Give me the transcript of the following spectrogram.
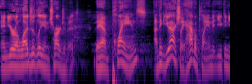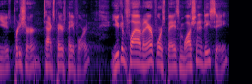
and you're allegedly in charge of it. They have planes. I think you actually have a plane that you can use. Pretty sure taxpayers pay for it. You can fly out of an Air Force base in Washington, D.C.,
